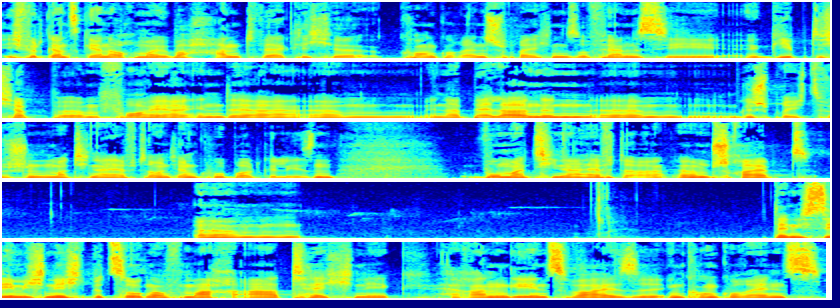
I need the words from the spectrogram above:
ich würde ganz gerne auch mal über handwerkliche Konkurrenz sprechen, sofern es sie gibt. Ich habe ähm, vorher in der, ähm, in der Bella ein ähm, Gespräch zwischen Martina Hefter und Jan Kubold gelesen, wo Martina Hefter ähm, schreibt, ähm, denn ich sehe mich nicht bezogen auf Machart, Technik, Herangehensweise in Konkurrenz.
